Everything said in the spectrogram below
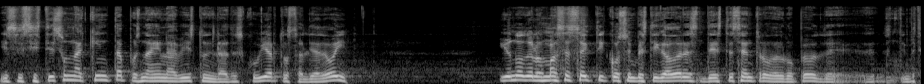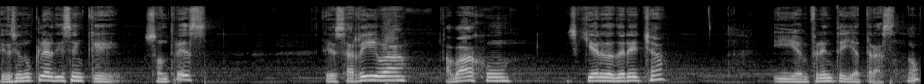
Y si existiese una quinta, pues nadie la ha visto ni la ha descubierto hasta el día de hoy. Y uno de los más escépticos investigadores de este Centro Europeo de Investigación Nuclear dicen que son tres, es arriba, abajo, izquierda, derecha y enfrente y atrás, ¿no?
